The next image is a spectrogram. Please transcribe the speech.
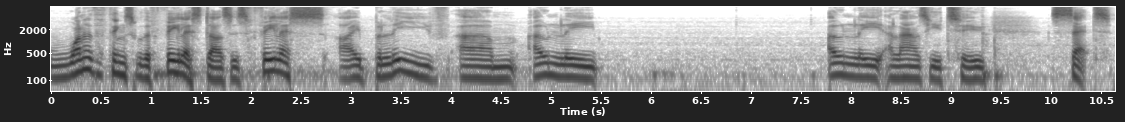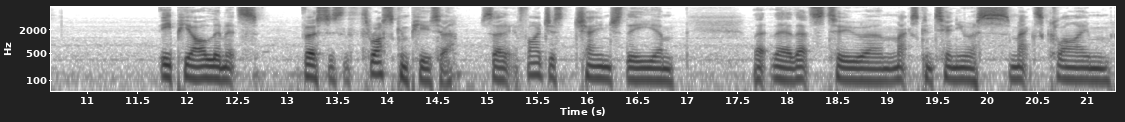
one of the things with the Felis does is Felis, I believe, um, only only allows you to set EPR limits versus the thrust computer. So if I just change the um, that there, that's to um, max continuous, max climb,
